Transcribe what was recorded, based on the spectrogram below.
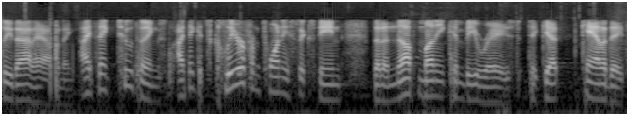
see that happening. I think two things. I think it's clear from 2016 that enough money can be raised to get candidates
